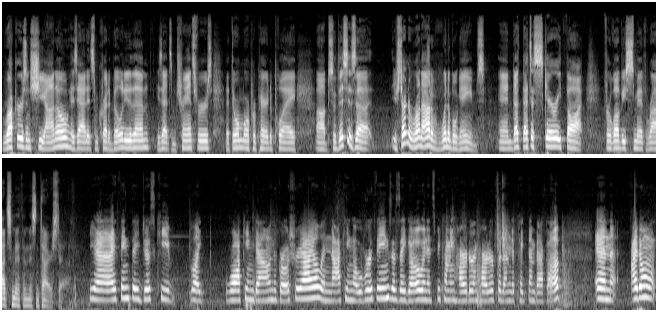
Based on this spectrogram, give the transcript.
Rutgers and Schiano has added some credibility to them. He's had some transfers that they're more prepared to play. Uh, so this is a you're starting to run out of winnable games, and that that's a scary thought for Lovie Smith, Rod Smith, and this entire staff. Yeah, I think they just keep like walking down the grocery aisle and knocking over things as they go, and it's becoming harder and harder for them to pick them back up. And I don't,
